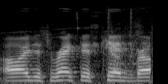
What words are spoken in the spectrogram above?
Oh, I just wrecked this kid, bro.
